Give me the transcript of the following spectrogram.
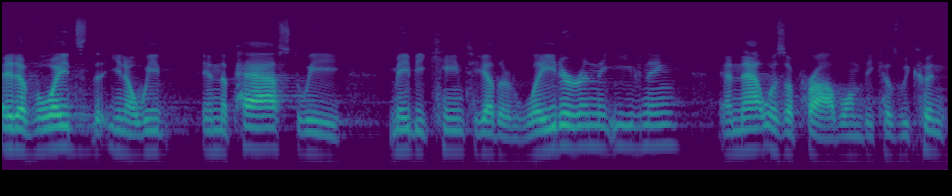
It avoids the, you know, we've, in the past, we maybe came together later in the evening, and that was a problem because we couldn't,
